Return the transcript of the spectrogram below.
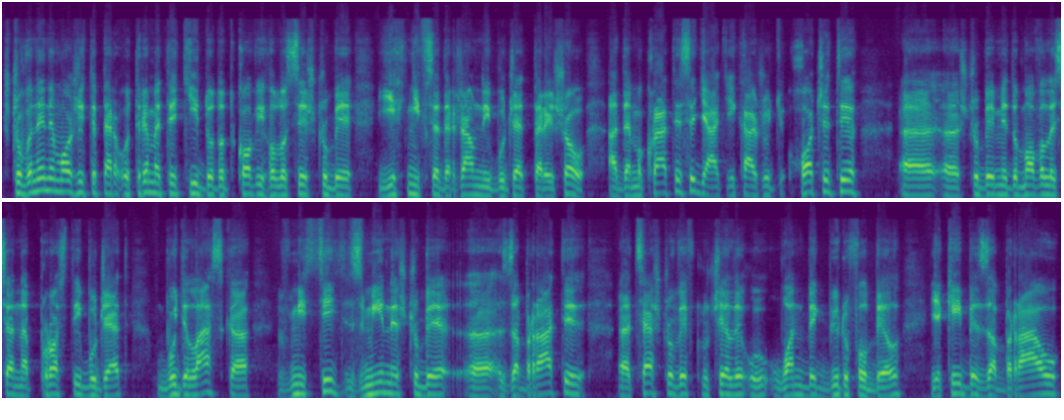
що вони не можуть тепер отримати ті додаткові голоси, щоб їхній вседержавний бюджет перейшов. А демократи сидять і кажуть: хочете щоб ми домовилися на простий бюджет. Будь ласка, вмістіть зміни, щоб забрати це, що ви включили у One Big Beautiful Bill, який би забрав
